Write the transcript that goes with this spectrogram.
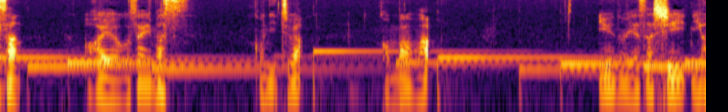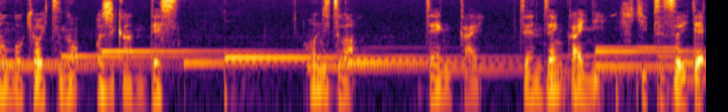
さんおはようございます。こんにちは。こんばんは。ゆうの優しい日本語教室のお時間です。本日は前回前々回に引き続いて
